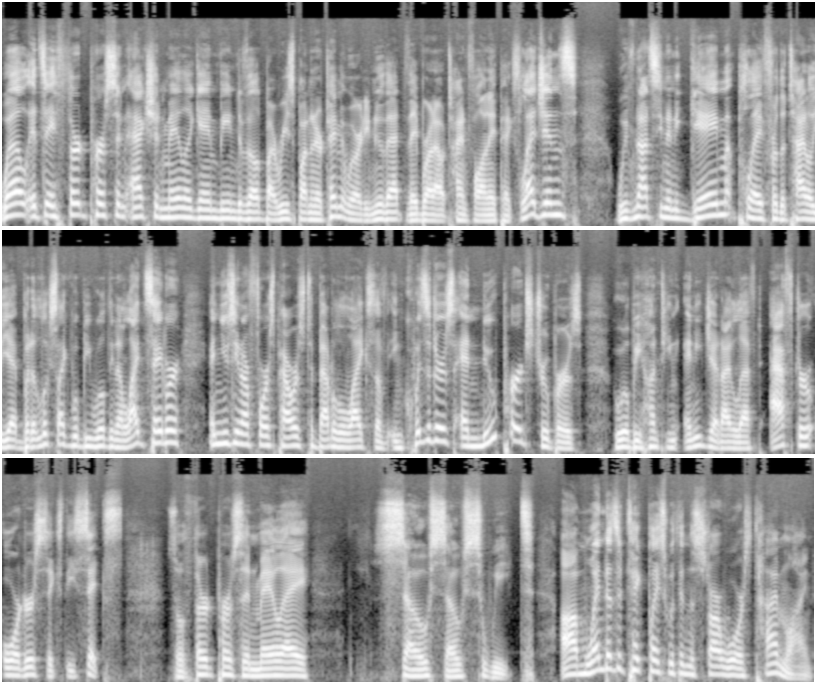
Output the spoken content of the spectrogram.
Well, it's a third person action melee game being developed by Respawn Entertainment. We already knew that. They brought out Titanfall and Apex Legends. We've not seen any gameplay for the title yet, but it looks like we'll be wielding a lightsaber and using our force powers to battle the likes of Inquisitors and new Purge troopers who will be hunting any Jedi left after Order 66. So, third person melee, so, so sweet. Um, when does it take place within the Star Wars timeline?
